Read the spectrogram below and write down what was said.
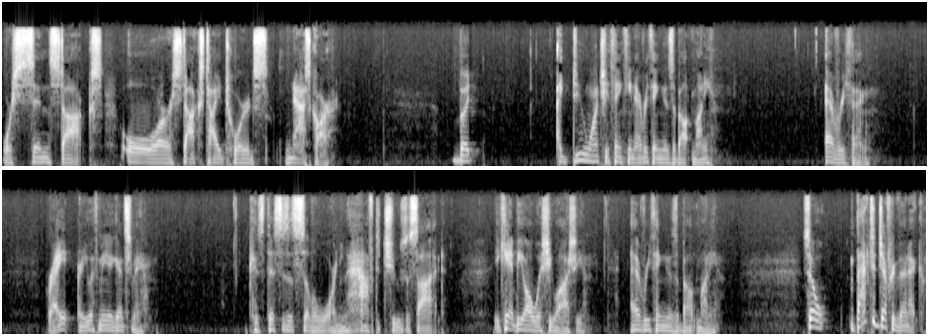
or sin stocks or stocks tied towards NASCAR. But I do want you thinking everything is about money. everything. Right? Are you with me against me? Because this is a civil war and you have to choose a side. You can't be all wishy washy. Everything is about money. So, back to Jeffrey Vinik.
